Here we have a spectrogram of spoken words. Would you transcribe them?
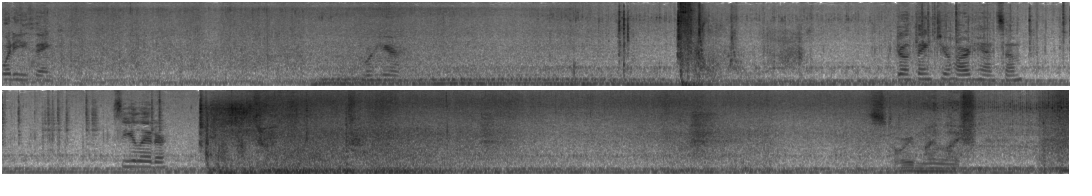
What do you think? We're here. Don't think too hard, handsome. See you later. Story of my life.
